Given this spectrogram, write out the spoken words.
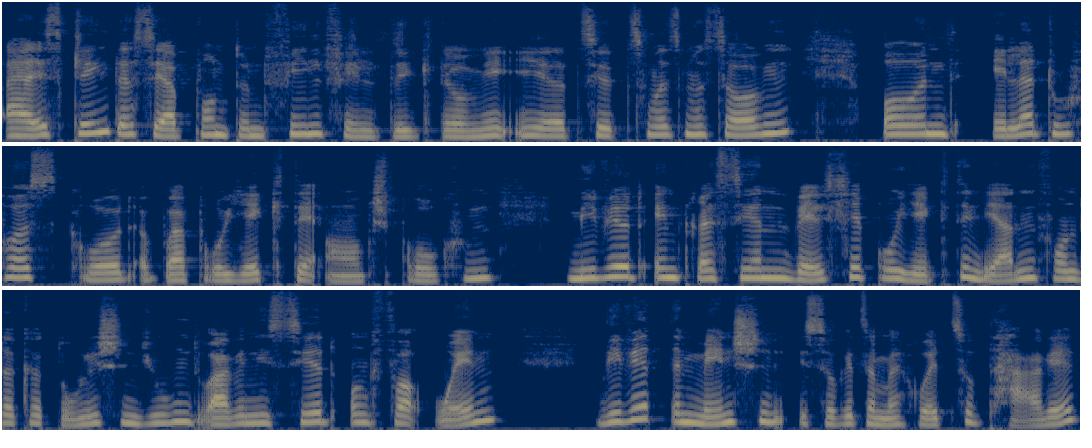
Äh, es klingt ja sehr bunt und vielfältig, da, wie ihr erzählt, muss man sagen. Und Ella, du hast gerade ein paar Projekte angesprochen. Mich würde interessieren, welche Projekte werden von der katholischen Jugend organisiert und vor allem, wie wird den Menschen, ich sage jetzt einmal heutzutage,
